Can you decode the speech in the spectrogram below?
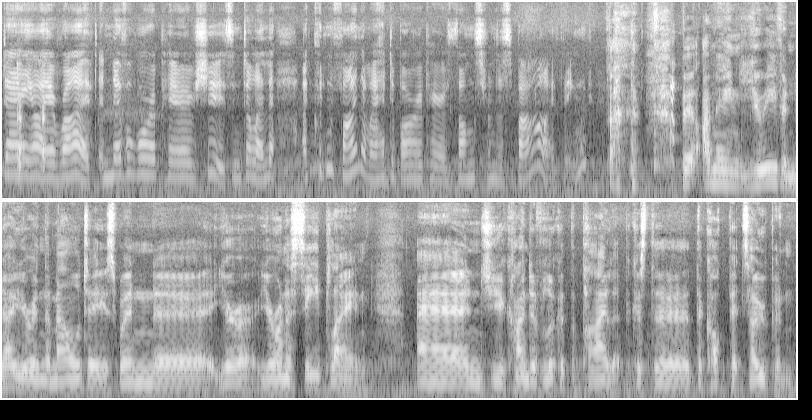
day I arrived and never wore a pair of shoes until I left. I couldn't find them. I had to borrow a pair of thongs from the spa. I think. but I mean, you even know you're in the Maldives when uh, you're you're on a seaplane and you kind of look at the pilot because the the cockpit's open,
